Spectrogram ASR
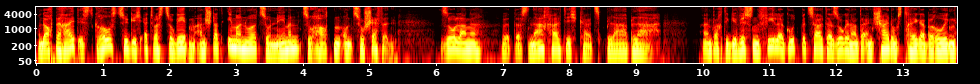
und auch bereit ist, großzügig etwas zu geben, anstatt immer nur zu nehmen, zu horten und zu scheffeln. So lange wird das Nachhaltigkeitsblabla einfach die Gewissen vieler gut bezahlter sogenannter Entscheidungsträger beruhigen,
